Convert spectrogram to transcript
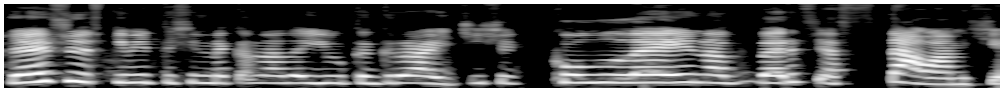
Cześć wszystkim, jesteście na kanale Julka Gra i dzisiaj kolejna wersja Stałam się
